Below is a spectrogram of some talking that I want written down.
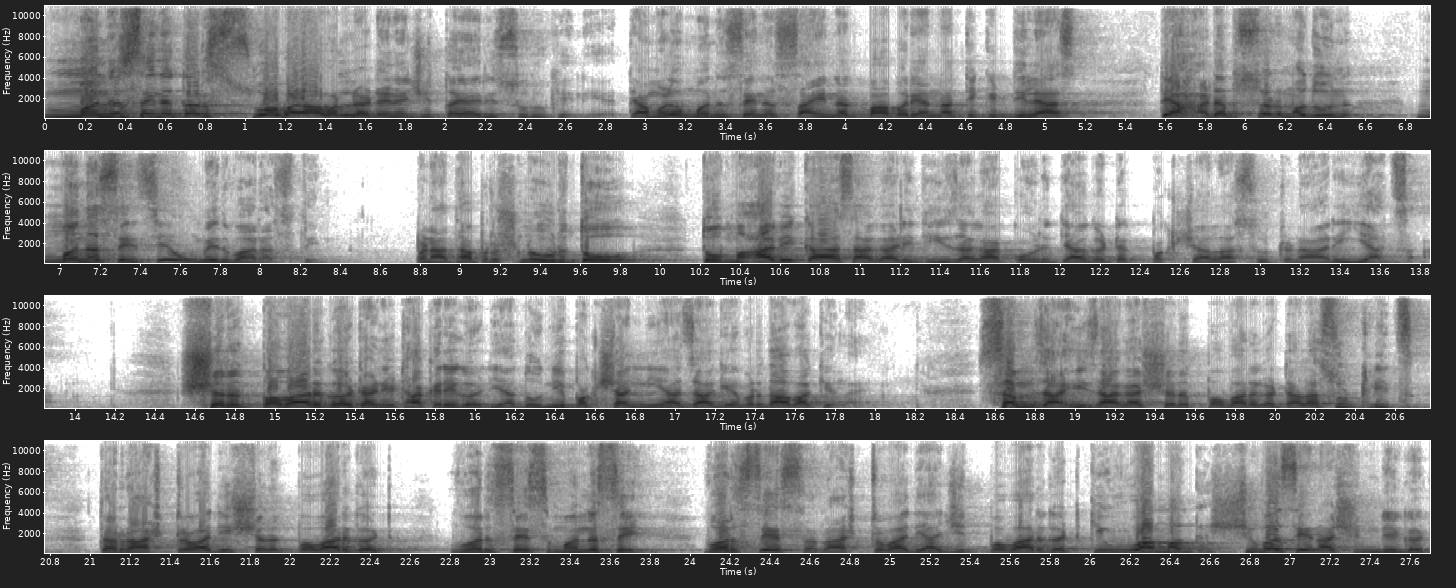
मनसेनं तर स्वबळावर लढण्याची तयारी सुरू केली आहे. त्यामुळे मनसेनं साईनाथ बाबर यांना तिकीट दिल्यास ते हडपसरमधून मनसेचे उमेदवार असतील. पण आता प्रश्न उरतो तो महाविकास आघाडीत ही जागा कोणत्या घटक पक्षाला सुटणार याचा? शरद पवार गट आणि ठाकरे गट या दोन्ही पक्षांनी या जागेवर दावा केलाय. समजा ही जागा शरद पवार गटाला सुटलीच तर राष्ट्रवादी शरद पवार गट वर्सेस मनसे वर्सेस राष्ट्रवादी अजित पवार गट किंवा मग शिवसेना शिंदे गट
